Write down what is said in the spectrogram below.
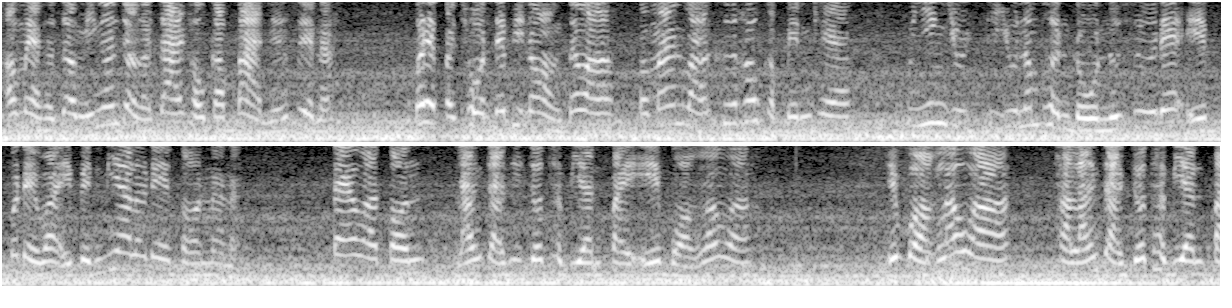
เอาแม่ถ้าเจ้ามีเงินเจ้ากระจายเขากลับบ้านอย่างเสียนะไม่ได้ประชดได้พี่น้อง แต่ว่าประมาณว่าคือเขากับเป็นแค่ผู้หญิงอยู่ที่อยู่น้ำเพลินโดนซื้อได้เอฟไม่ได้ว่าเอเป็นเมียแล้วเด้ตอนนั้นอะ แต่ว่าตอนหลังจากที่จดทะเบียนไปเอบอกแล้วว่าเอบอกแล้วว่าถ้าหลังจากจดทะเบียนไป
